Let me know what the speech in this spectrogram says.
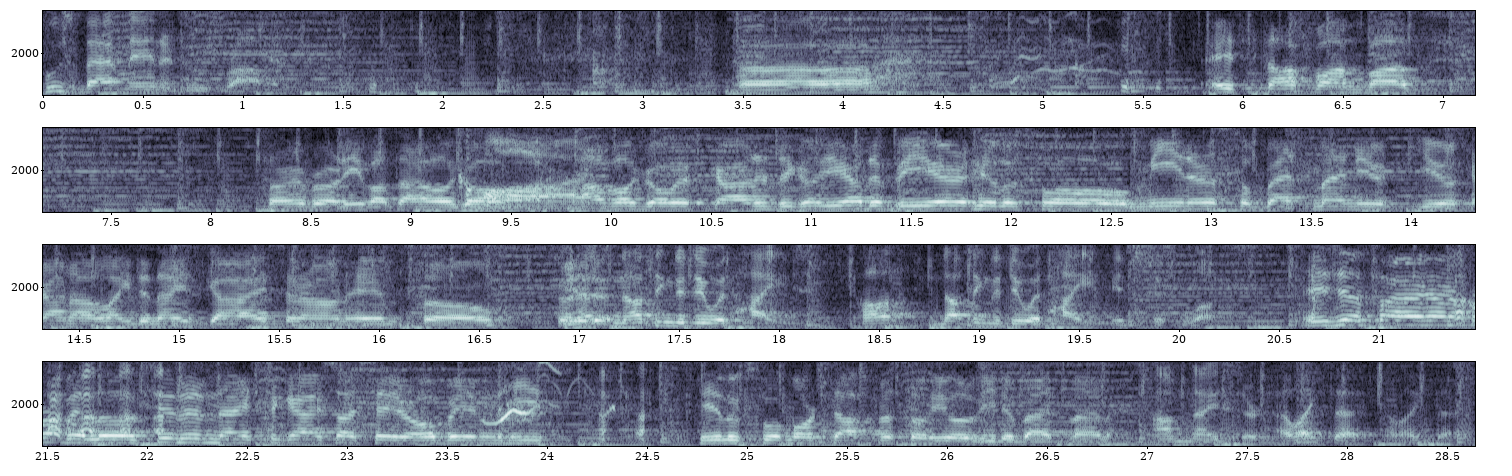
Who's Batman and who's Robin? Uh, It's tough one, but sorry, Brodie, but I will go. on. I will go with Cardi because you had the beer. He looks a little meaner. So Batman, you you kind of like the nice guys around him. So So it has nothing to do with height. Huh? Nothing to do with height. It's just looks. It's just I, I probably looks. You're the nicer guy, so I say Robin. He's he looks a little more tougher, so he will be the Batman. I'm nicer. I like that. I like that.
